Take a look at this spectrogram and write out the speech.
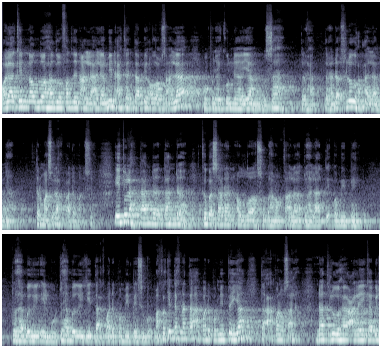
Walakin Allah dhu fadlin 'ala alamin akan tapi Allah Taala mempunyai kurnia yang besar terhadap seluruh alamnya termasuklah kepada manusia. Itulah tanda-tanda kebesaran Allah Subhanahu Taala Tuhan latih pemimpin. Tuhan beri ilmu, Tuhan beri kitab kepada pemimpin sebut. Maka kita kena taat kepada pemimpin yang taat kepada Allah. Natluha 'alaika bil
